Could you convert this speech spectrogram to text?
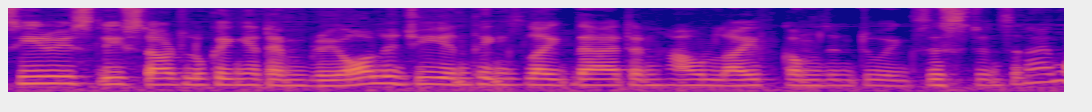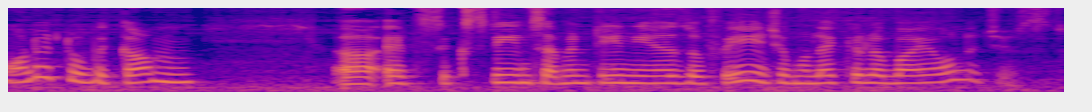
seriously start looking at embryology and things like that and how life comes into existence. And I wanted to become, uh, at 16, 17 years of age, a molecular biologist.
